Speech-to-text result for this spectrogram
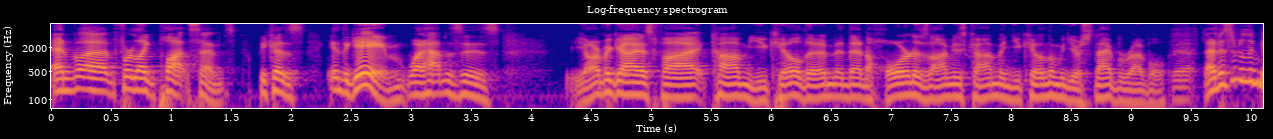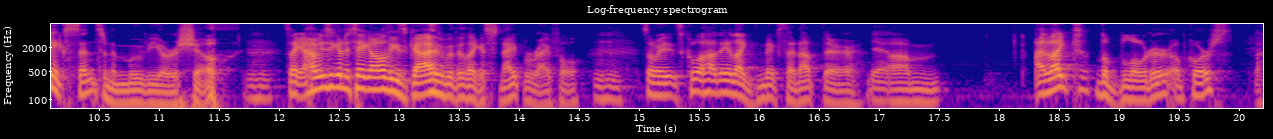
and uh, for like plot sense. Because in the game, what happens is the army guys fight, come, you kill them, and then a horde of zombies come and you kill them with your sniper rifle. Yeah. That doesn't really make sense in a movie or a show. Mm-hmm. It's like how is he gonna take all these guys with like a sniper rifle? Mm-hmm. So it's cool how they like mix that up there. Yeah. Um, I liked the bloater, of course. Ah.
